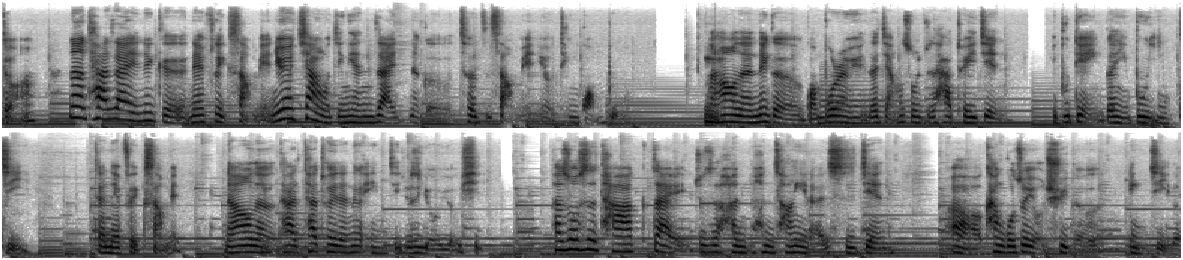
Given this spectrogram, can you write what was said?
对啊。那他在那个 Netflix 上面，因为像我今天在那个车子上面有听广播，然后呢，那个广播人员也在讲说，就是他推荐一部电影跟一部影集在 Netflix 上面，然后呢，他他推的那个影集就是鱿鱼游戏。他说是他在就是很很长以来的时间，呃，看过最有趣的影集了。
